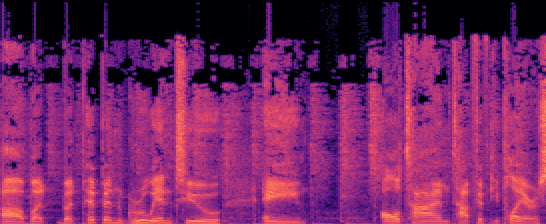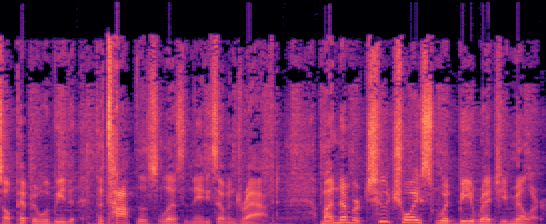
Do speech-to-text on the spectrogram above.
uh, but but Pippen grew into a all-time top 50 players, so Pippen would be the, top of this list in the 87 draft. My number two choice would be Reggie Miller.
